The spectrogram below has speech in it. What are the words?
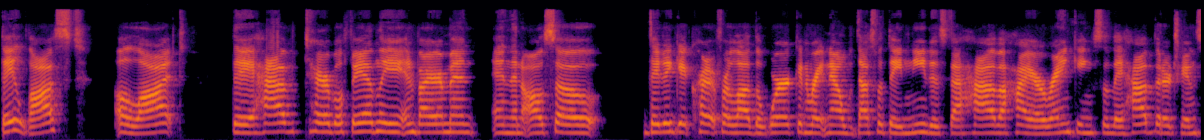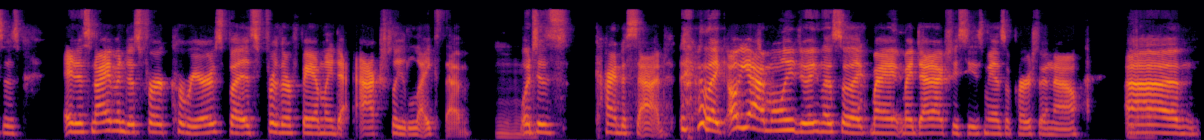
they lost a lot. They have terrible family environment, and then also they didn't get credit for a lot of the work. And right now, that's what they need is to have a higher ranking so they have better chances. And it's not even just for careers, but it's for their family to actually like them mm-hmm. which is kind of sad. like, oh yeah, I'm only doing this so like my my dad actually sees me as a person now. Yeah. Um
